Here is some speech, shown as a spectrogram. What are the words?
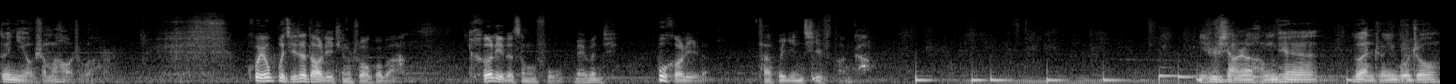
对你有什么好处啊？过犹不及的道理听说过吧？合理的增幅没问题，不合理的才会引起反抗。你是想让恒天乱成一锅粥？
